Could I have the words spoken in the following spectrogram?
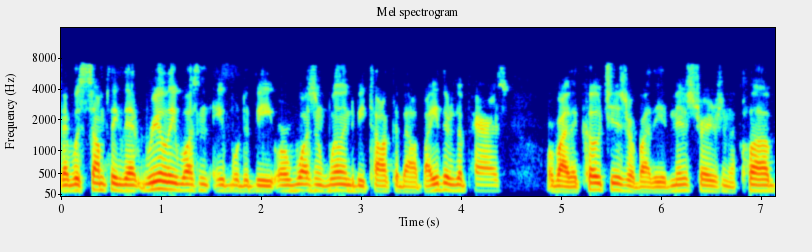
that was something that really wasn't able to be or wasn't willing to be talked about by either the parents or by the coaches or by the administrators in the club.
